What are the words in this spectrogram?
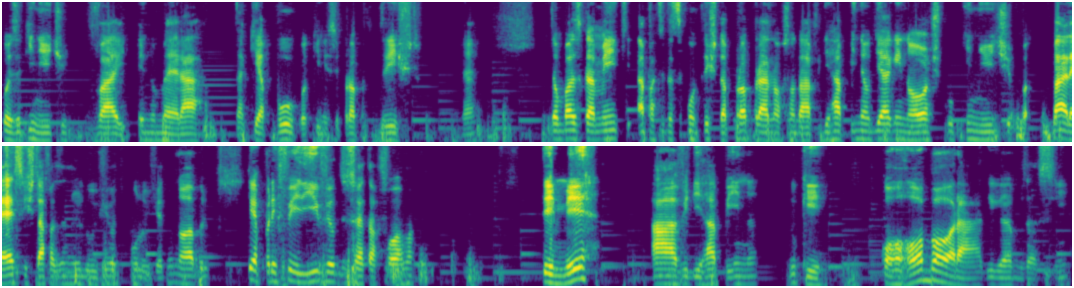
coisa que Nietzsche vai enumerar daqui a pouco aqui nesse próprio texto, né? Então, basicamente, a partir desse contexto da própria noção da ave de rapina, é um diagnóstico que Nietzsche parece estar fazendo elogio à tipologia do nobre, que é preferível, de certa forma, temer a ave de rapina do que corroborar, digamos assim,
